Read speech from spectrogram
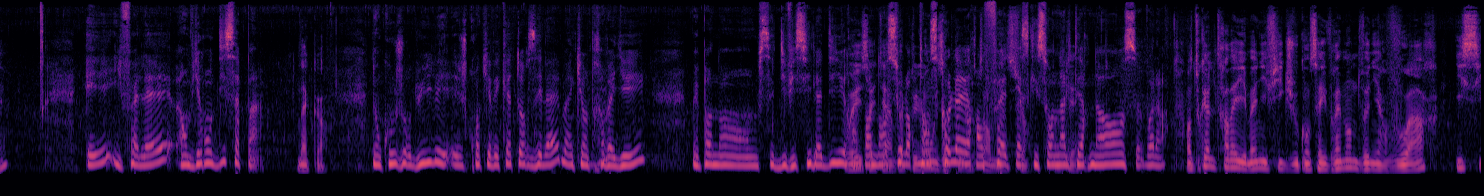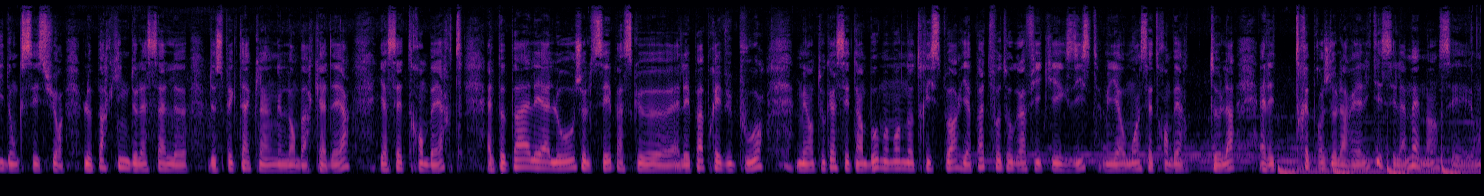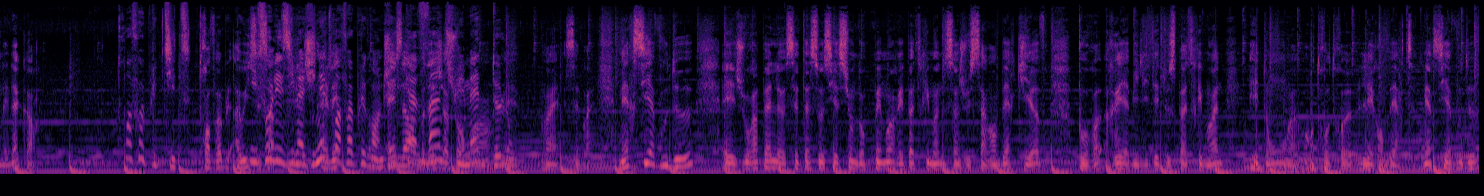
Et il fallait environ 10 sapins. D'accord. Donc aujourd'hui, je crois qu'il y avait 14 élèves hein, qui ont travaillé, mais pendant, c'est difficile à dire, oui, hein, pendant sur leur temps scolaire en fait, parce qu'ils sont en alternance, voilà. En tout cas, le travail est magnifique. Je vous conseille vraiment de venir voir ici. Donc c'est sur le parking de la salle de spectacle, hein, l'embarcadère. Il y a cette Ramberte. Elle peut pas aller à l'eau, je le sais, parce que elle n'est pas prévue pour. Mais en tout cas, c'est un beau moment de notre histoire. Il n'y a pas de photographie qui existe, mais il y a au moins cette Ramberte là. Elle est très proche de la réalité. C'est la même. C'est, on est d'accord trois fois plus petites. Trois fois plus... ah oui, Il faut ça. les imaginer Elle trois fois plus grandes, jusqu'à 28 mètres de long. Ouais, c'est vrai. Merci à vous deux. Et je vous rappelle cette association donc Mémoire et Patrimoine Saint-Just-Saint-Rambert qui œuvre pour réhabiliter tout ce patrimoine et dont, entre autres, les Rambertes. Merci à vous deux.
